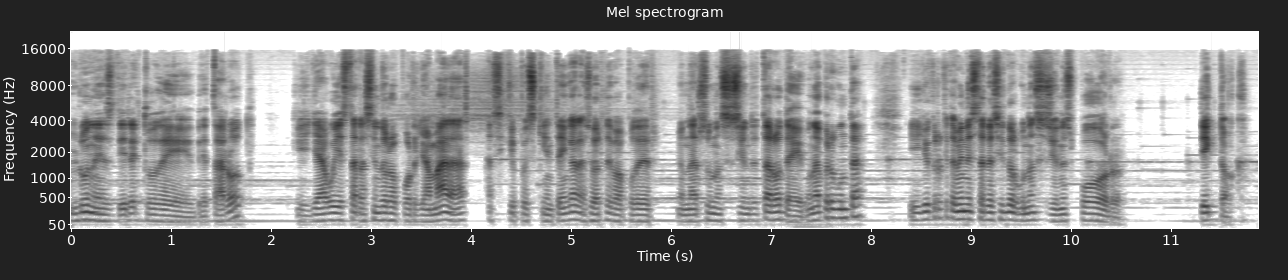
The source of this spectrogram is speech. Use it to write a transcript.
Lunes directo de, de tarot, que ya voy a estar haciéndolo por llamadas. Así que pues quien tenga la suerte va a poder ganarse una sesión de tarot de una pregunta. Y yo creo que también estaré haciendo algunas sesiones por TikTok.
